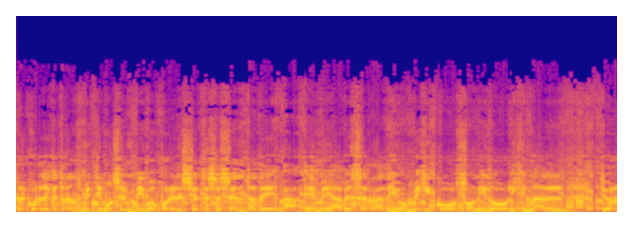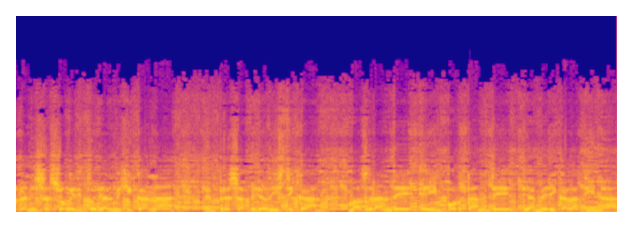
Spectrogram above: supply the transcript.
Recuerde que transmitimos en vivo por el 760 de AM ABC Radio México, sonido original de Organización Editorial Mexicana, empresa periodística más grande e importante de América Latina.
